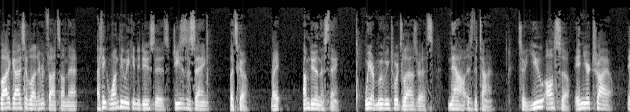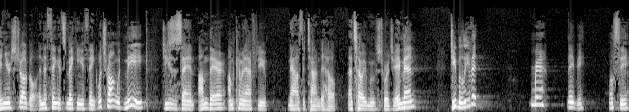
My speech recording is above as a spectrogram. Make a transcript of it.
A lot of guys have a lot of different thoughts on that. I think one thing we can deduce is Jesus is saying, let's go, right? I'm doing this thing. We are moving towards Lazarus. Now is the time. So you also, in your trial, in your struggle, in the thing that's making you think, what's wrong with me? Jesus is saying, I'm there. I'm coming after you. Now's the time to help. That's how he moves towards you. Amen? Do you believe it? Meh, maybe. We'll see.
